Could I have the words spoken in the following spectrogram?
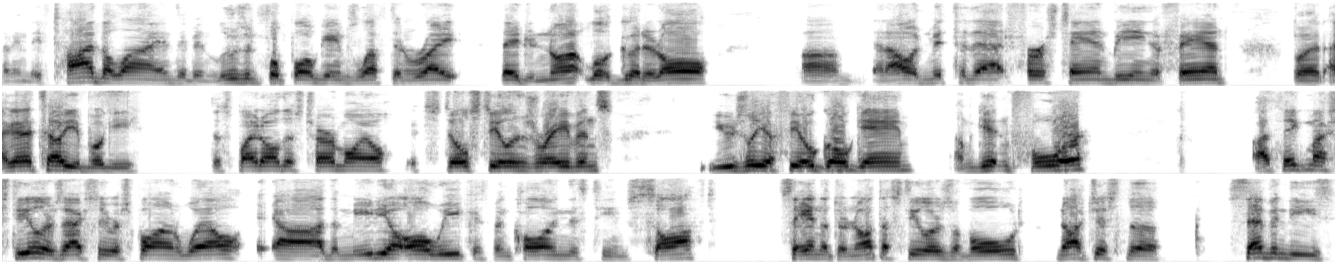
I mean, they've tied the Lions. They've been losing football games left and right. They do not look good at all. Um, and I'll admit to that firsthand being a fan. But I got to tell you, Boogie, despite all this turmoil, it's still Steelers Ravens. Usually a field goal game. I'm getting four. I think my Steelers actually respond well. Uh, the media all week has been calling this team soft, saying that they're not the Steelers of old, not just the 70s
